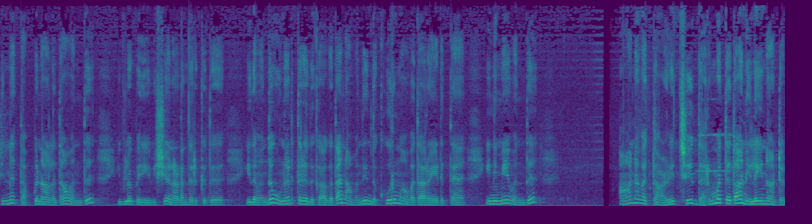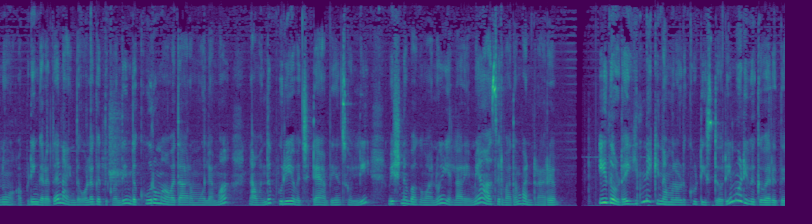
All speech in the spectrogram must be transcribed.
சின்ன தப்புனால தான் வந்து இவ்வளோ பெரிய விஷயம் நடந்திருக்குது. இதை வந்து உணர்த்துறதுக்காக தான் நான் வந்து இந்த கூர்ம அவதாரம் எடுத்தேன். இனிமே வந்து ஆணவத்தை அழித்து தர்மத்தை தான் நிலைநாட்டணும் அப்படிங்கிறத நான் இந்த உலகத்துக்கு வந்து இந்த கூர்ம அவதாரம் மூலமாக நான் வந்து புரிய வச்சுட்டேன் அப்படின்னு சொல்லி விஷ்ணு பகவானும் எல்லாரையுமே ஆசிர்வாதம் பண்ணுறாரு இதோட இன்னைக்கு நம்மளோட குட்டி ஸ்டோரி முடிவுக்கு வருது.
